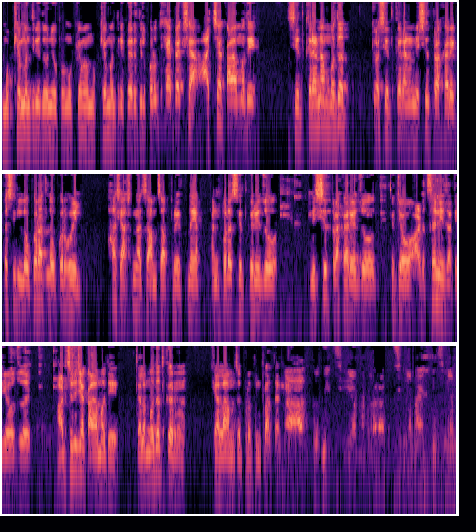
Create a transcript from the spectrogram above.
मुख्यमंत्री दोन्ही उपमुख्यमंत्री मुख्यमंत्री करतील. परंतु ह्यापेक्षा आजच्या काळामध्ये शेतकऱ्यांना मदत किंवा शेतकऱ्यांना निश्चित प्रकारे कशी लवकरात लवकर होईल हा शासनाचा आमचा प्रयत्न आहे. आणि परत शेतकरी जो निश्चित प्रकारे जो त्याच्यावर अडचणी जाते जेव्हा जो अडचणीच्या काळामध्ये त्याला मदत करणं ह्याला आमचं प्रथम प्राधान्य आहे. सीएम सीएम आहेत सीएम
